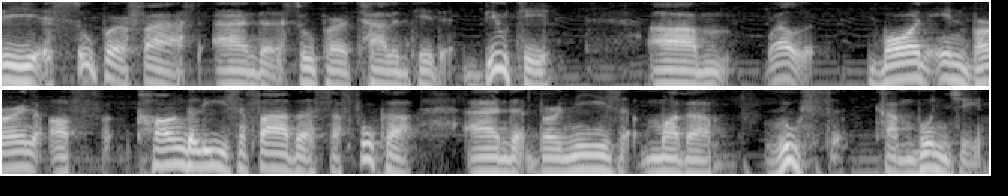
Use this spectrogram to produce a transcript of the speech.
The super fast and super talented beauty um, well, born in Bern of Congolese father Safuka and Bernese mother Ruth Kambundji.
